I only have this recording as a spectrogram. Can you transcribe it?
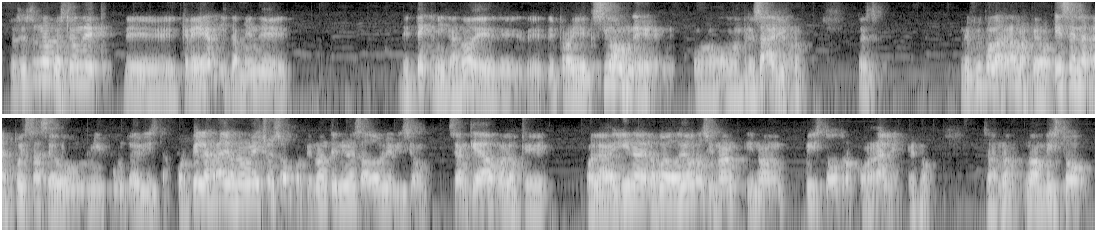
Entonces es una cuestión de, creer y también de, de técnica, ¿no? De, de proyección de, como, como, empresario, ¿no? Entonces, me fui por las ramas, pero esa es la respuesta según mi punto de vista. ¿Por qué las radios no han hecho eso? Porque no han tenido esa doble visión. Se han quedado con los que con la gallina de los huevos de oro si no han, y no han visto otros corrales, pues, ¿no? O sea, no, no han visto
